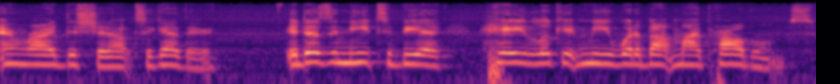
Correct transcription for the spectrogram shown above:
and ride this shit out together. It doesn't need to be a, hey, look at me, what about my problems?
